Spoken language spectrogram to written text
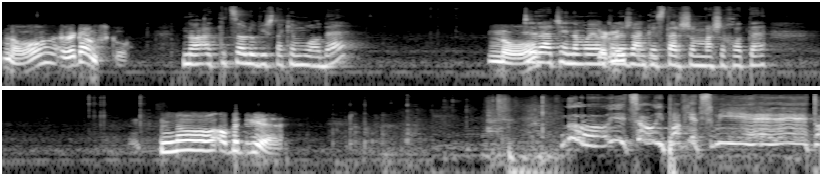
No, elegancko. No, a ty co, lubisz takie młode? No, Czy raczej na moją jak koleżankę starszą masz ochotę? no obydwie. I co? I powiedz mi, e, to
